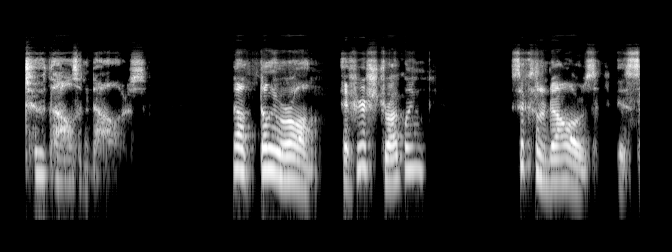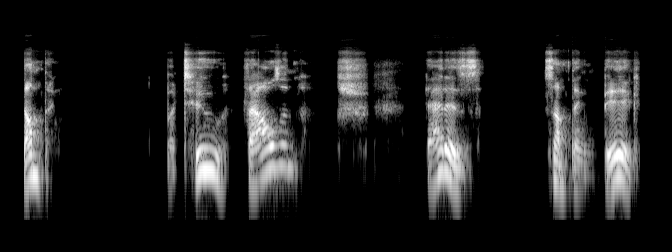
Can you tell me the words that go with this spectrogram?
Two thousand dollars. Now, don't get me wrong. If you're struggling, six hundred dollars is something. But two thousand, that is something big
